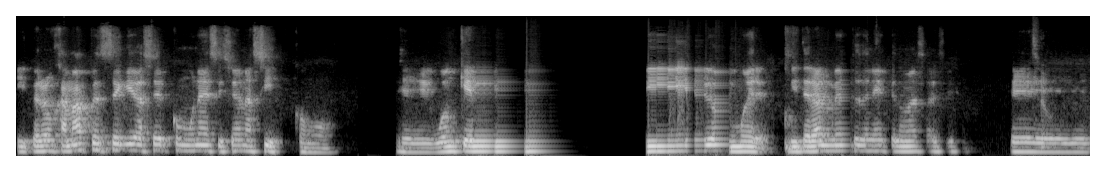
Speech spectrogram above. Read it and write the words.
Y, pero jamás pensé que iba a ser como una decisión así, como eh, one que vive y muere. Literalmente tenían que tomar esa decisión. Eh,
